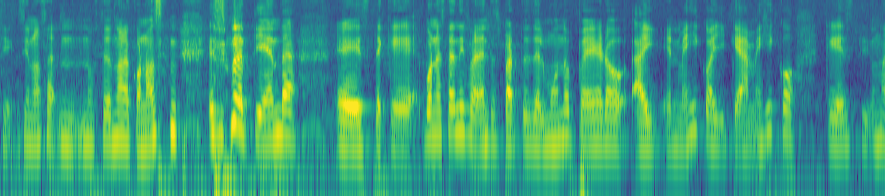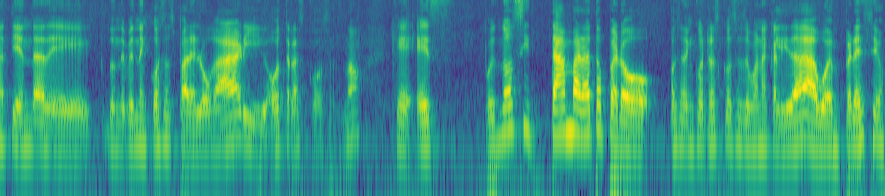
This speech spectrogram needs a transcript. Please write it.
si, si no, ustedes no la conocen, es una tienda este que, bueno, está en diferentes partes del mundo, pero hay en México, hay Ikea México, que es una tienda de donde venden cosas para el hogar y otras cosas, ¿no? Que es, pues no si tan barato, pero, o sea, encuentras cosas de buena calidad a buen precio.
